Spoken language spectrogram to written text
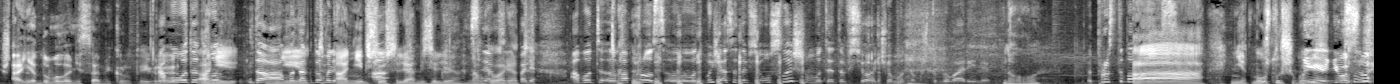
Что А такое? я думал, они сами круто А мы играют. вот это Они, вот- да, мы нет, так думали. они все А, слямзили, нам слямзили, говорят. поля- А вот э, вопрос, э, вот мы сейчас это все услышим, вот это все, о чем мы только что говорили. Ну, Просто вопрос. А, нет, мы услышим. Не, не услышим.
